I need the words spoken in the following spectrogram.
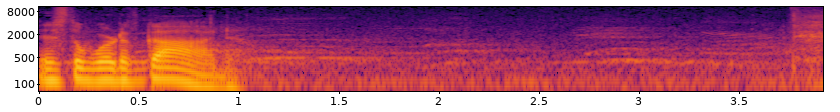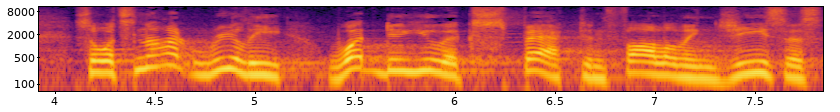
is the Word of God. So it's not really what do you expect in following Jesus.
